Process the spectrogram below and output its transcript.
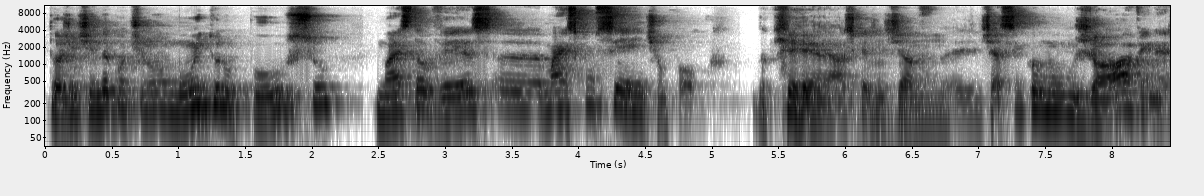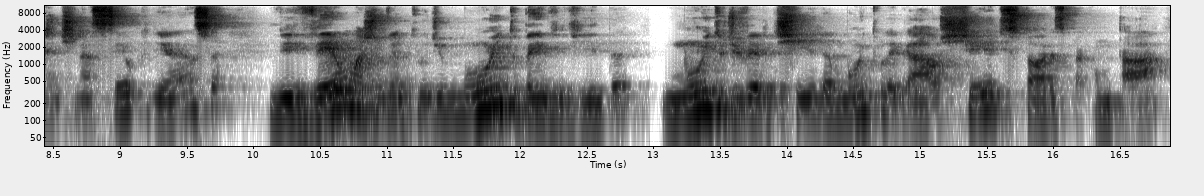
Então a gente ainda continua muito no pulso, mas talvez uh, mais consciente um pouco do que acho que a gente, já, a gente assim como um jovem, né, a gente nasceu criança, viveu uma juventude muito bem vivida, muito divertida, muito legal, cheia de histórias para contar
